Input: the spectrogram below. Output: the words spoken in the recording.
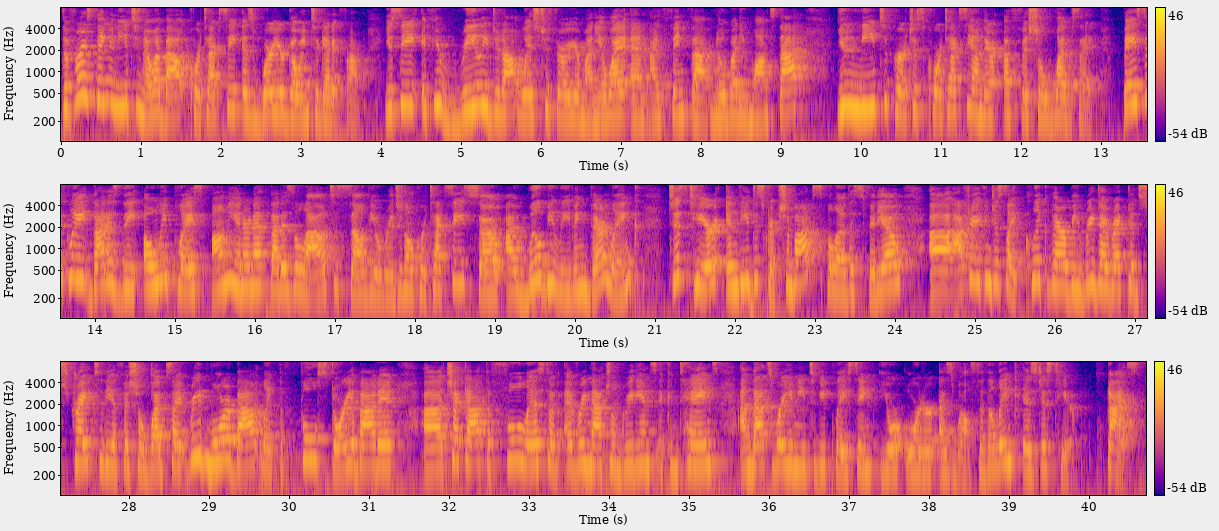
the first thing you need to know about Cortexi is where you're going to get it from. You see, if you really do not wish to throw your money away, and I think that nobody wants that, you need to purchase Cortexi on their official website. Basically, that is the only place on the internet that is allowed to sell the original Cortexi. So I will be leaving their link just here in the description box below this video. Uh, after you can just like click there, be redirected straight to the official website, read more about like the full story about it, uh, check out the full list of every natural ingredients it contains, and that's where you need to be placing your order as well. So the link is just here. Guys,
